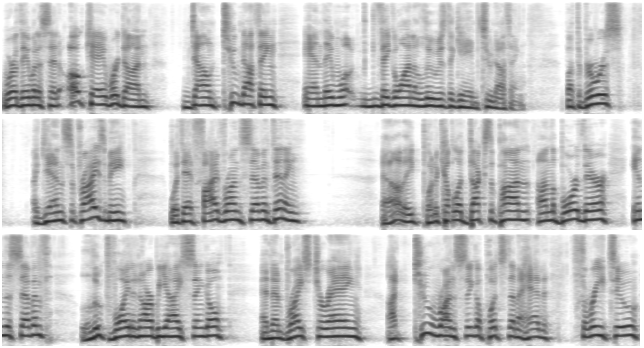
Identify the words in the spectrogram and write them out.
where they would have said, okay, we're done, down 2 nothing, and they, they go on and lose the game 2 nothing. But the Brewers, again, surprised me with that five run seventh inning. Know, they put a couple of ducks upon on the board there in the seventh. Luke Voit an RBI single, and then Brice Turang a two-run single puts them ahead 3-2.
